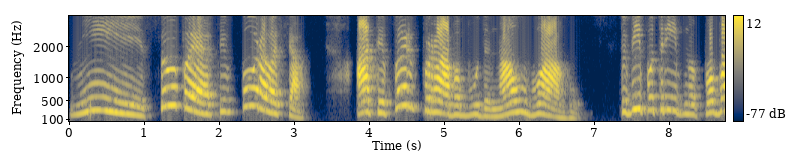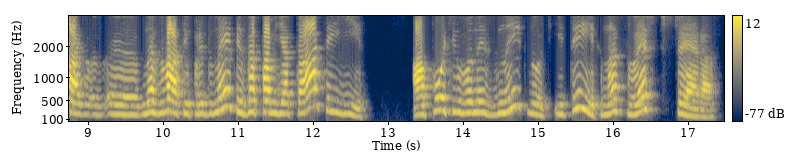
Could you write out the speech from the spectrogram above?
Ні, супер, ти впоралася. А тепер вправо буде на увагу. Тобі потрібно поба- е, назвати предмети, запам'ятати їх, а потім вони зникнуть, і ти їх назвеш ще раз.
